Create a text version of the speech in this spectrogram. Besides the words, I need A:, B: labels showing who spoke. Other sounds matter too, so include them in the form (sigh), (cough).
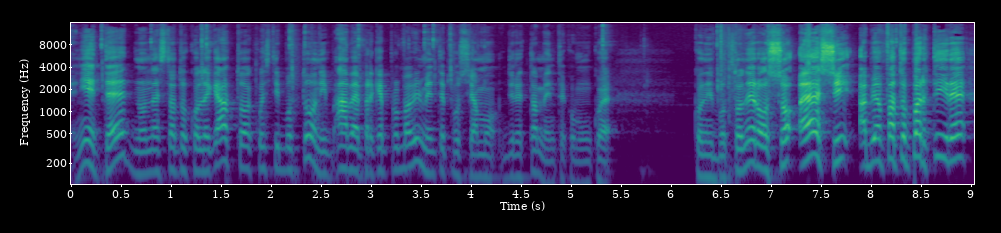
A: E niente, non è stato collegato a questi bottoni. Ah beh, perché probabilmente possiamo direttamente comunque con il bottone rosso. Eh sì, abbiamo fatto partire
